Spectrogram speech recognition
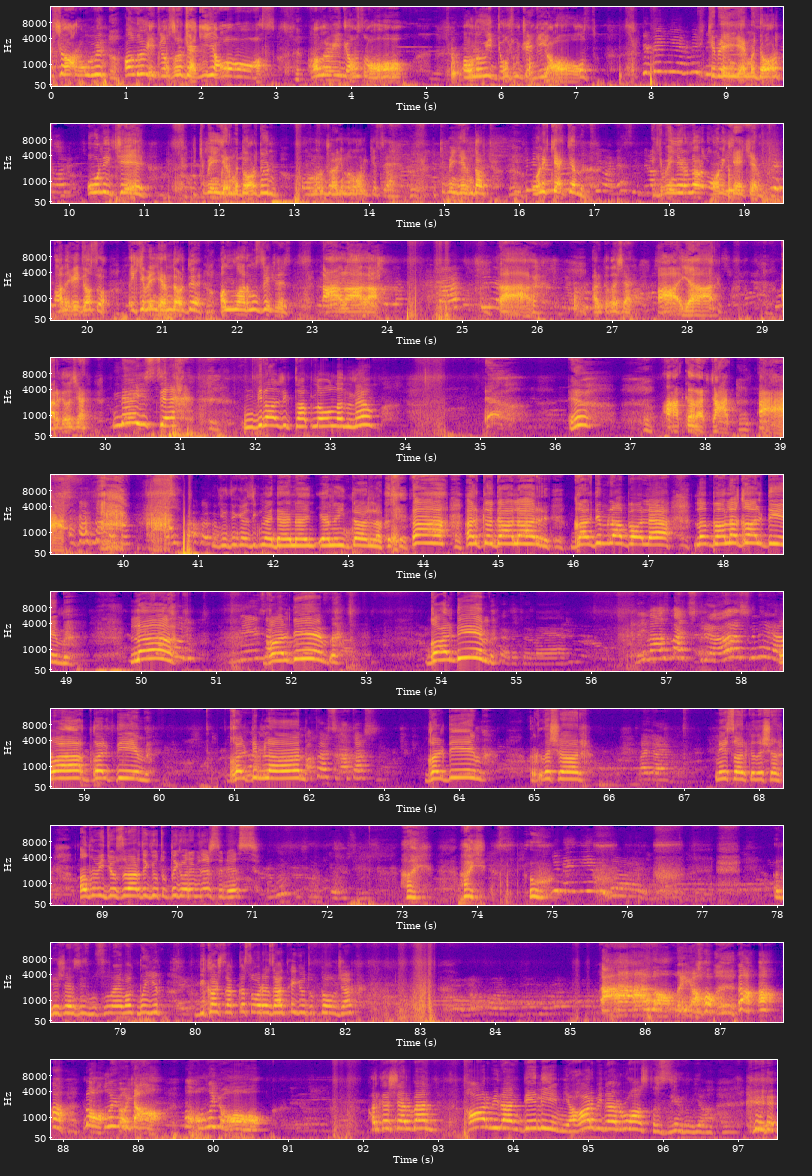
Arkadaşlar anı videosu çekiyoruz. Anı videosu. Anı videosu çekiyoruz. 2024 12 2024'ün 10. ayının 12'si 2024 12 Ekim 2024 12 Ekim anı videosu 2024'te anılarımızı çekeceğiz. La la la. Arkadaşlar hayır. Arkadaşlar neyse birazcık tatlı olalım. Arkadaşlar. Yüzü gözükmeden yanıyla. Ah, arkadaşlar kaldım la böyle. La böyle kaldım. La kaldım. Kaldım. Benim ağzımı açtırıyor. Arası ne ya? Kaldım. Kaldım lan. Atarsın atarsın. Kaldım. Arkadaşlar. Bay bay. Neyse arkadaşlar. Adı videosunu artık YouTube'da görebilirsiniz. Hay. Hay. Uh. Arkadaşlar siz bu sıraya bakmayın. Birkaç dakika sonra zaten YouTube'da olacak. Aa, ne oluyor? ne oluyor ya? Ne oluyor? Arkadaşlar ben harbiden deliyim ya. Harbiden ruh hastasıyım ya.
